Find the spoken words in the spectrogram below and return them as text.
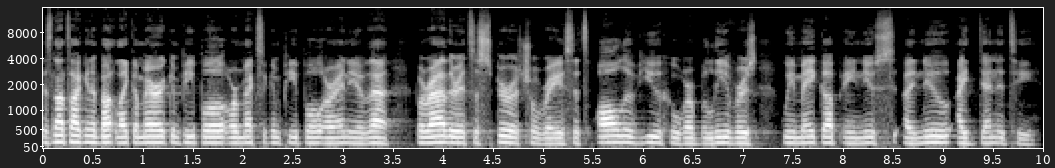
it's not talking about like American people or Mexican people or any of that, but rather it's a spiritual race. It's all of you who are believers. We make up a new, a new identity.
